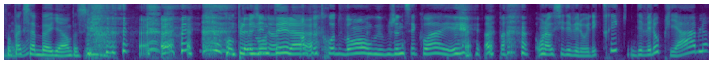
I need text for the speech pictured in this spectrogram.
Faut mais pas bon. que ça bug, hein, parce que en pleine montée un là. peu trop de vent ou je ne sais quoi et hop. On a aussi des vélos électriques, des vélos pliables,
